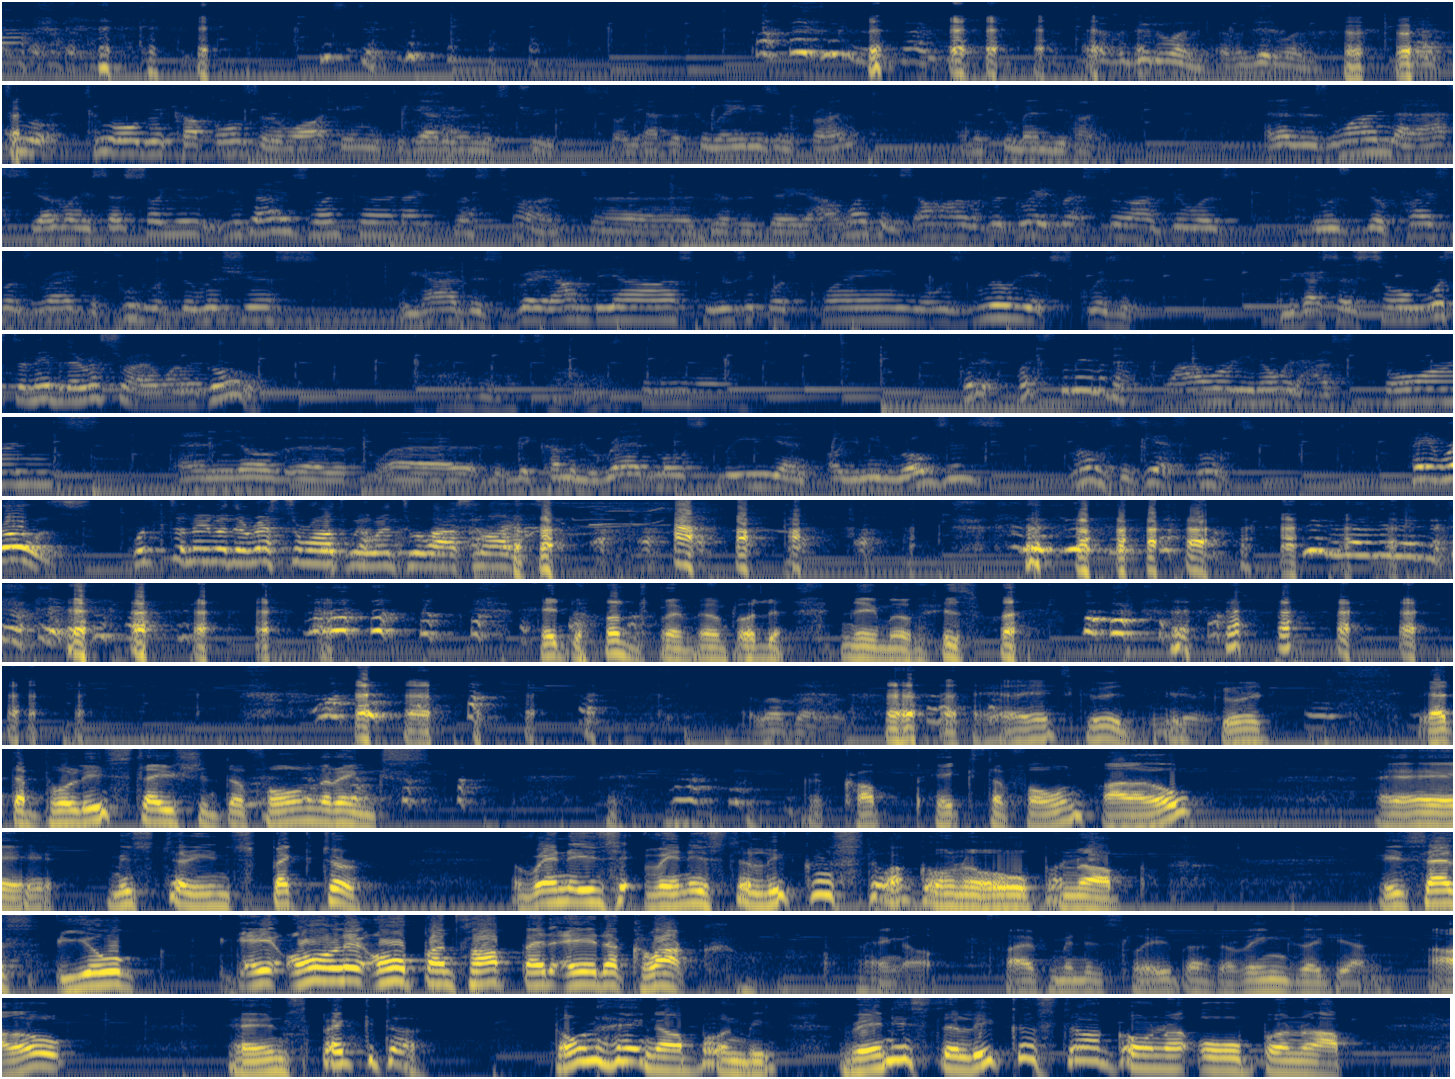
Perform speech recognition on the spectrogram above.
have a good one. Have a good one. You have two two older couples are walking together in the street. So you have the two ladies in front and the two men behind. And then there's one that asks the other one. He says, "So you you guys went to a nice restaurant uh, the other day? How was it?" He says, "Oh, it was a great restaurant. It was it was the price was right. The food was delicious. We had this great ambiance. Music was playing. It was really exquisite." And the guy says, "So what's the name of the restaurant? I want to go." The restaurant? What's the name of? What what's the name of that flower? You know, it has thorns, and you know, uh, uh, they come in red mostly. And oh, you mean roses? Roses, yes, rose. Hey, Rose, what's the name of the restaurant we went to last night? I don't remember the name of his wife. I love that one. It's good. It's good. At the police station, the phone rings. The cop picks the phone. Hello, hey, Mr. Inspector. When is when is the liquor store gonna open up? He says you. They only opens up at eight o'clock. Hang up. Five minutes later, the rings again. Hello, hey, Inspector. Don't hang up on me. When is the liquor store gonna open up?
